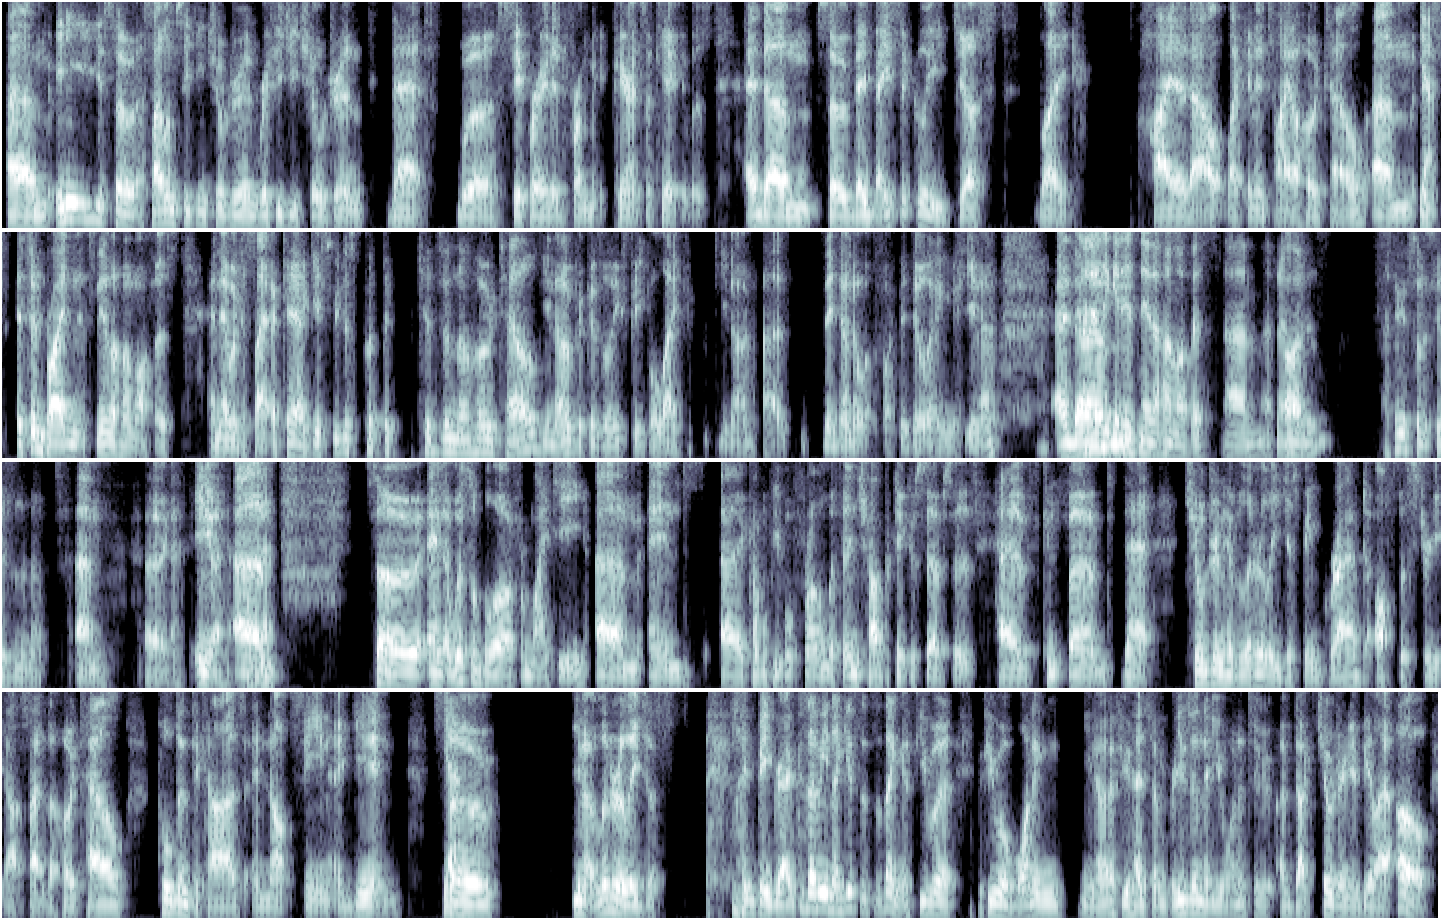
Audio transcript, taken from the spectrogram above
um, any so asylum seeking children, refugee children that were separated from parents or caregivers, and um, so they basically just like hired out like an entire hotel. Um, Yeah. it's it's in Brighton. It's near the Home Office, and they were just like, okay, I guess we just put the kids in the hotel, you know, because all these people like, you know, uh, they don't know what the fuck they're doing, you know. And I don't think it um, near the Home Office. Um, I don't know. Oh, it's- I think that's sort of says in the notes. Um, uh. Anyway, um, Okay. So and a whistleblower from Mitie um, and a couple people from within Child Protective Services have confirmed that children have literally just been grabbed off the street outside of the hotel, pulled into cars, and not seen again. So, you know, literally just like being grabbed. Because I mean, I guess it's the thing. If you were if you were wanting, you know, if you had some reason that you wanted to abduct children, you'd be like, oh,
